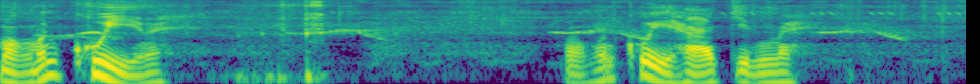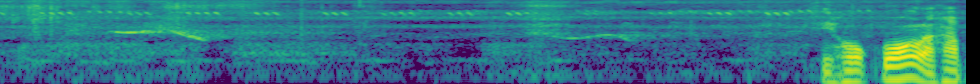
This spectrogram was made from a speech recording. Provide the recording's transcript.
มองมันคุยไหมมอ๋อมันคุยหากินไหม สี่หกโมงเหรอครับ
